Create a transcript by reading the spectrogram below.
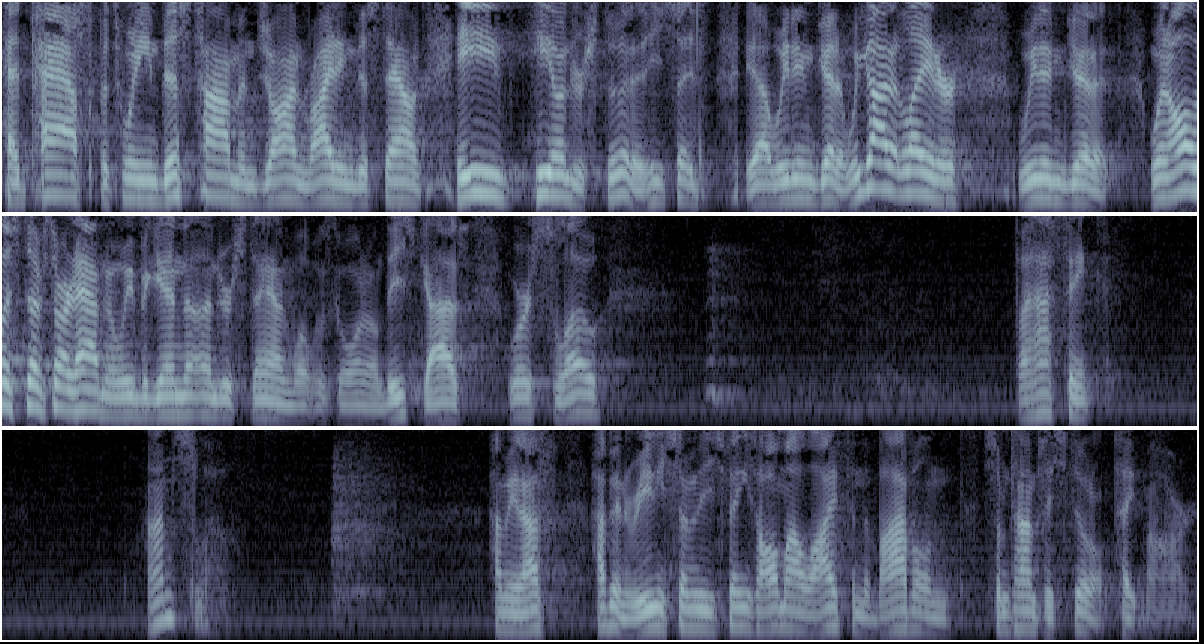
had passed between this time and John writing this down. He, he understood it. He said, yeah, we didn't get it. We got it later. We didn't get it. When all this stuff started happening, we began to understand what was going on. These guys were slow. But I think I'm slow. I mean, I've, I've been reading some of these things all my life in the Bible, and sometimes they still don't take my heart.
